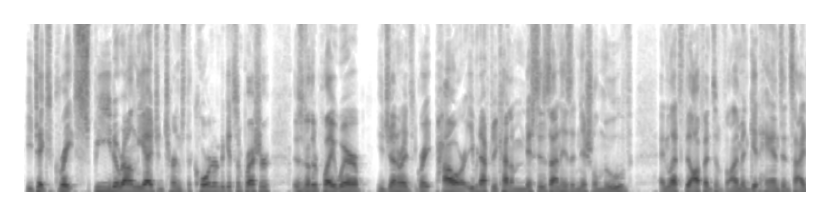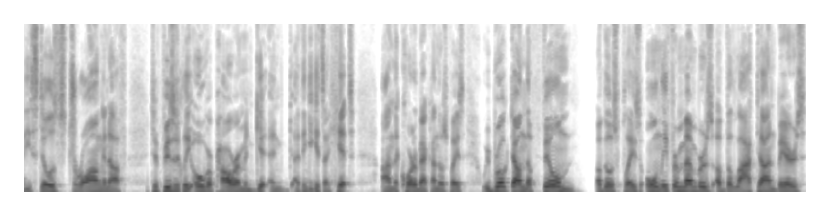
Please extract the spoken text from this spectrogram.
he takes great speed around the edge and turns the corner to get some pressure. There's another play where he generates great power, even after he kind of misses on his initial move and lets the offensive lineman get hands inside. He still is strong enough to physically overpower him and get and I think he gets a hit on the quarterback on those plays. We broke down the film of those plays only for members of the Locked On Bears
